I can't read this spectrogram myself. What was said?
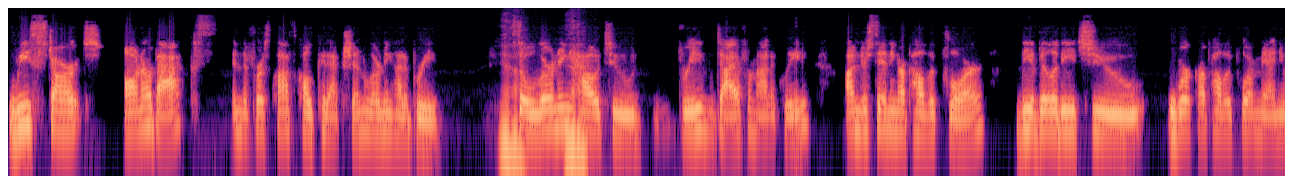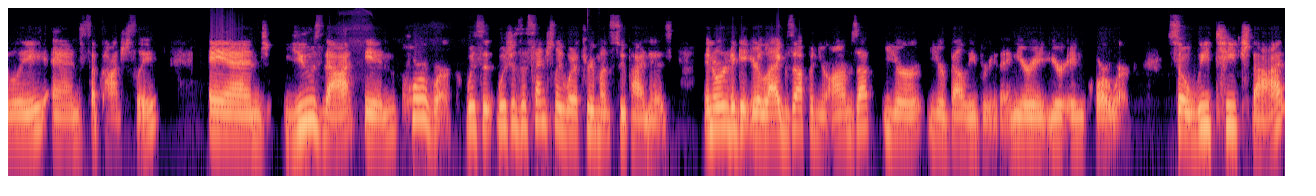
We start on our backs in the first class called connection learning how to breathe. Yeah. so learning yeah. how to breathe diaphragmatically understanding our pelvic floor the ability to work our pelvic floor manually and subconsciously and use that in core work which is, which is essentially what a three month supine is. In order to get your legs up and your arms up you're you're belly breathing. You're you're in core work so we teach that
